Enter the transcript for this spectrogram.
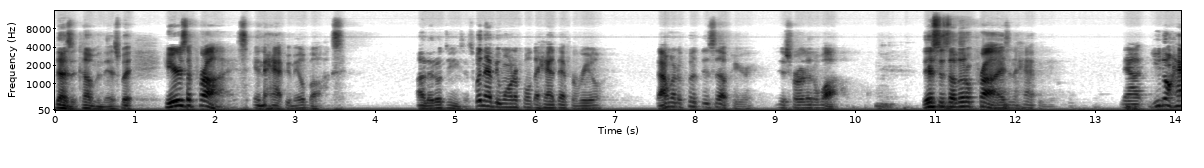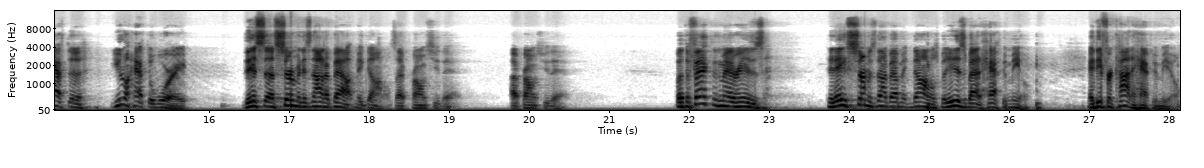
doesn't come in this, but here's the prize in the Happy Meal box a little Jesus. Wouldn't that be wonderful to have that for real? Now, I'm going to put this up here just for a little while. This is a little prize in the Happy Meal. Now you don't have to you don't have to worry. This uh, sermon is not about McDonald's. I promise you that. I promise you that. But the fact of the matter is, today's sermon is not about McDonald's, but it is about a Happy Meal, a different kind of Happy Meal.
